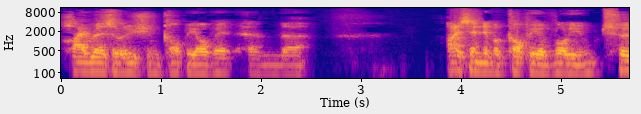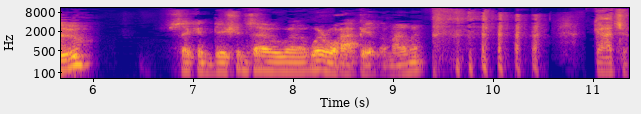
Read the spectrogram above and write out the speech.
high resolution copy of it, and. Uh, I sent him a copy of volume two, second edition, so uh, we're all happy at the moment. Gotcha.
